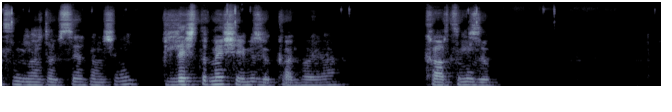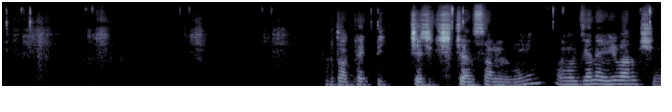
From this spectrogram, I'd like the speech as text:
Şunları da bir seyirden açalım. Birleştirme şeyimiz yok galiba ya. Kartımız yok. Buradan pek bir cacık çıkacağını sanmıyorum ama. Gene iyi varmış ya.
